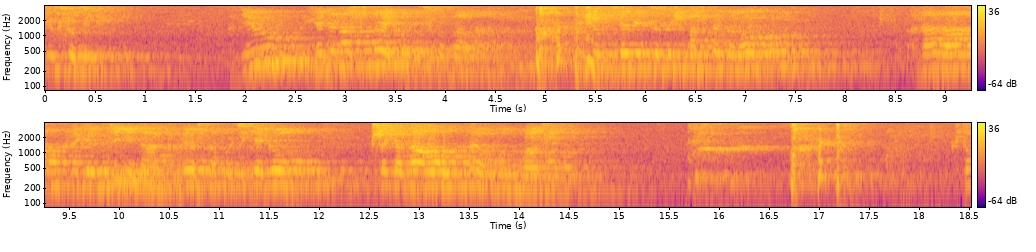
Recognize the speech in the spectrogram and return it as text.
Piłsudski. W dniu 11 listopada 1918 roku Rada Regencyjna Królestwa Polskiego przekazała mu pełną władzę. Kto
